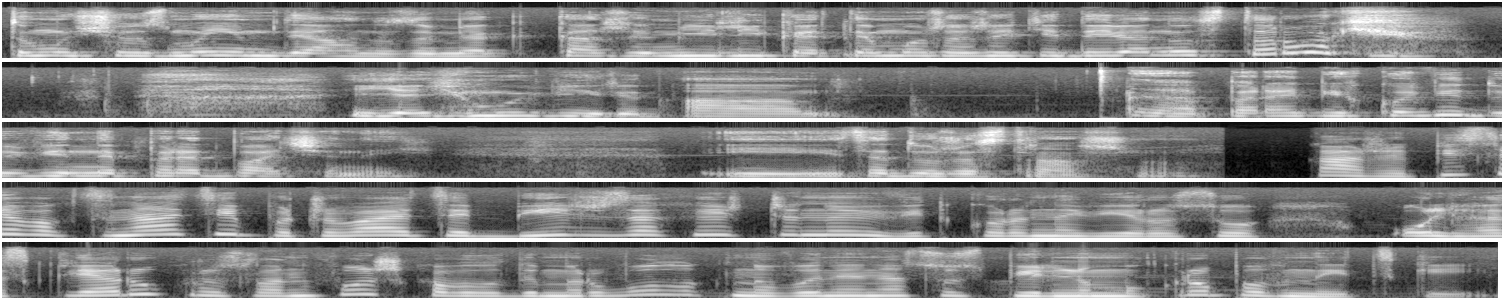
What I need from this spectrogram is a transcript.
тому що з моїм діагнозом, як каже мій лікар, ти можеш жити і 90 років. Я йому вірю. А е, перебіг ковіду він не передбачений. І це дуже страшно. Каже, після вакцинації почувається більш захищеною від коронавірусу. Ольга Склярук, Руслан Фошка, Володимир Волок. Новини на Суспільному. Кропивницький.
